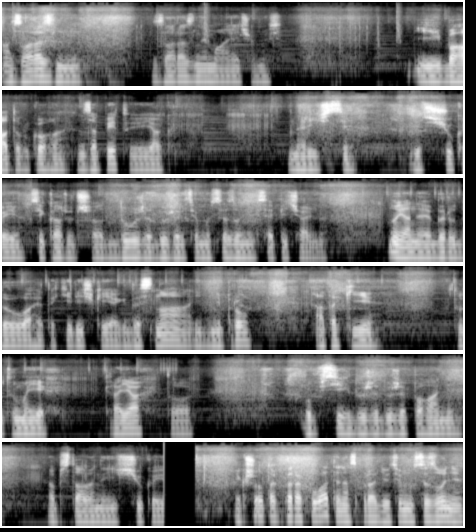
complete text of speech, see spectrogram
А зараз ні. Зараз немає чомусь. І багато в кого запитую, як на річці із щукою. Всі кажуть, що дуже-дуже в цьому сезоні все печально. Ну, я не беру до уваги такі річки, як Десна і Дніпро, а такі тут в моїх краях, то у всіх дуже-дуже погані обставини із щукою. Якщо так порахувати, насправді в цьому сезоні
